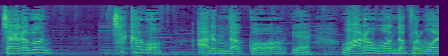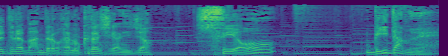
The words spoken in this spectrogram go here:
자, 여러분. 착하고 아름답고, 예. What a wonderful world를 만들어가는 그런 시간이죠. 수요 미담회.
